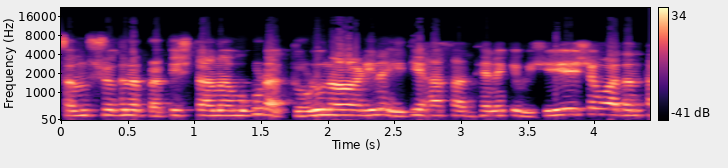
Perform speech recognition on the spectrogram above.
ಸಂಶೋಧನಾ ಪ್ರತಿಷ್ಠಾನವು ಕೂಡ ತುಳುನಾಡಿನ ಇತಿಹಾಸ ಅಧ್ಯಯನಕ್ಕೆ ವಿಶೇಷವಾದಂತ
